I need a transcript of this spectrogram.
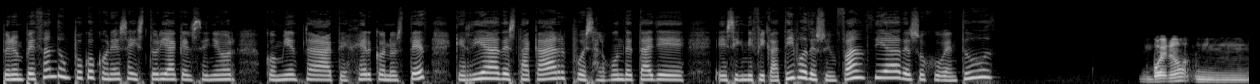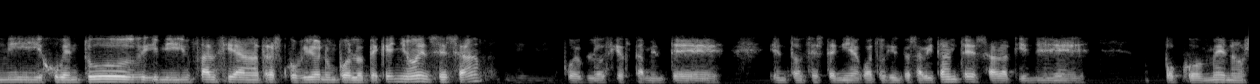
Pero empezando un poco con esa historia que el Señor comienza a tejer con usted, querría destacar pues algún detalle eh, significativo de su infancia, de su juventud. Bueno, mm, mi juventud y mi infancia transcurrió en un pueblo pequeño, en Sesa, pueblo ciertamente entonces tenía 400 habitantes, ahora tiene poco menos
